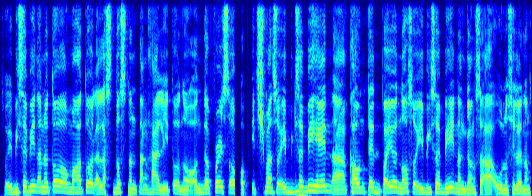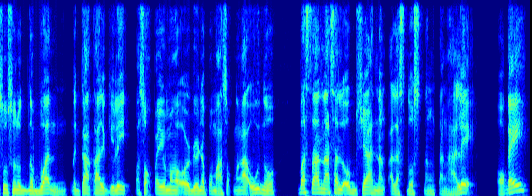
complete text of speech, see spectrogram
So, ibig sabihin, ano to, mga tol, alas dos ng tanghali to, no? On the first of, of each month. So, ibig sabihin, ah, counted pa yon no? So, ibig sabihin, hanggang sa A1 sila ng susunod na buwan, nagka-calculate. Pasok pa yung mga order na pumasok ng A1, basta nasa loob siya ng alas dos ng tanghali. Okay?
